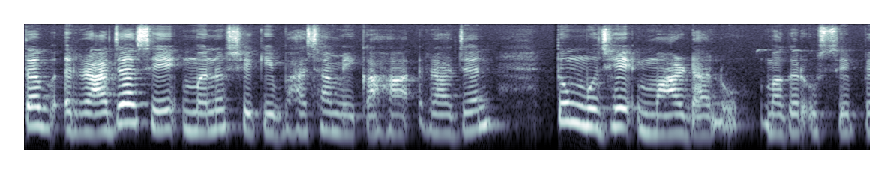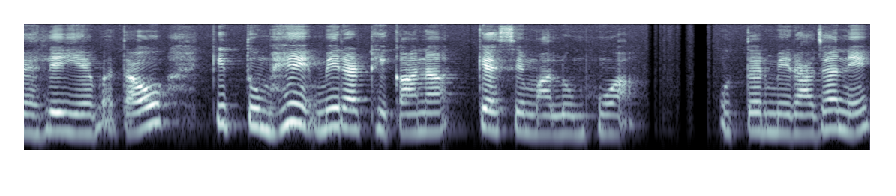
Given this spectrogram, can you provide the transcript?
तब राजा से मनुष्य की भाषा में कहा, राजन, तुम मुझे मार डालो, मगर उससे पहले यह बताओ कि तुम्हें मेरा ठिकाना कैसे मालूम हुआ? उत्तर में राजा ने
